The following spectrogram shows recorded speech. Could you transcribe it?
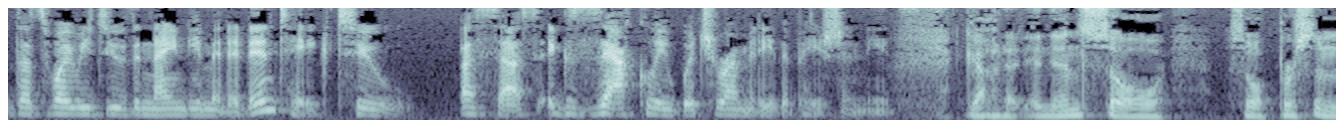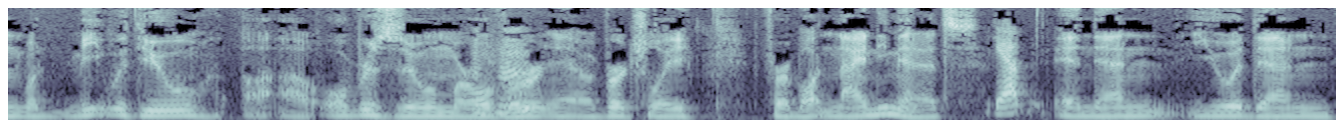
that's why we do the 90 minute intake to assess exactly which remedy the patient needs. Got it. And then so so a person would meet with you uh, uh, over Zoom or over you know, virtually for about ninety minutes. Mm-hmm. Yep. And then you would then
